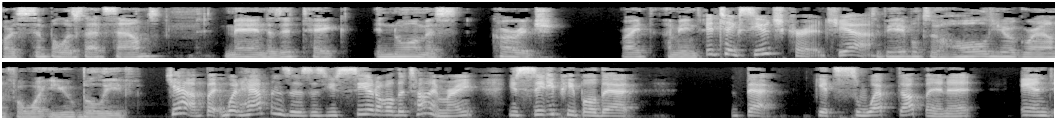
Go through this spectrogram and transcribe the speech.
or as simple as that sounds, man, does it take enormous courage, right? I mean, It takes huge courage. Yeah. to be able to hold your ground for what you believe. Yeah, but what happens is, is you see it all the time, right? You see people that, that get swept up in it and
